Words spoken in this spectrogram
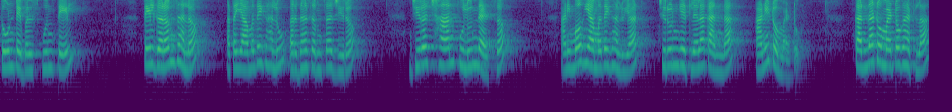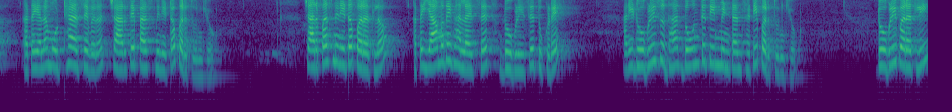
दोन टेबलस्पून तेल. तेल गरम झालं आता यामध्ये घालू अर्धा चमचा जिरं. जिरं छान फुलून द्यायचं आणि मग यामध्ये घालूयात चिरून घेतलेला कांदा आणि टोमॅटो. कांदा टोमॅटो घातला आता याला मोठ्या आचेवरच चार ते पाच मिनिटं परतून घेऊ. चार पाच मिनिटं परतलं आता यामध्ये घालायचे आहेत ढोबळीचे तुकडे. आणि ढोबळीसुद्धा दोन ते तीन मिनिटांसाठी परतून घेऊ. ढोबळी परतली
